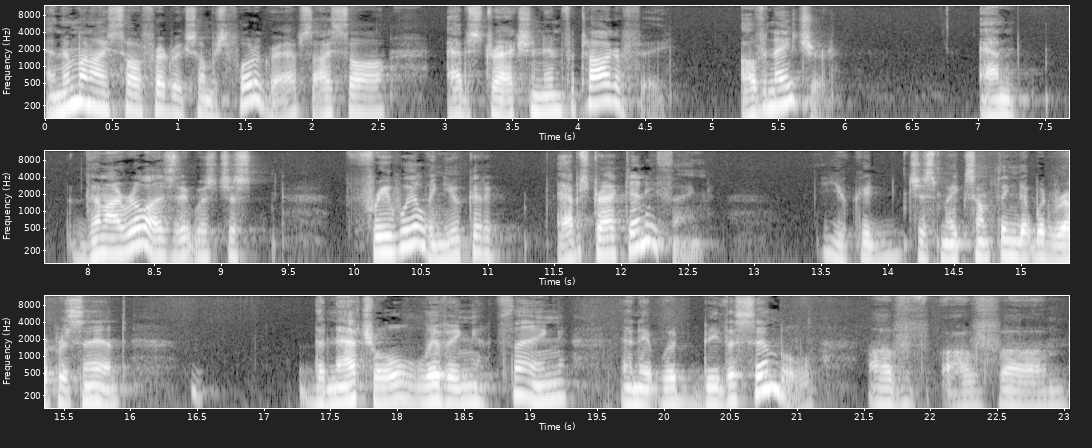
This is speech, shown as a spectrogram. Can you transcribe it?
And then when I saw Frederick Sommer's photographs, I saw abstraction in photography of nature. And then I realized it was just freewheeling. You could abstract anything. You could just make something that would represent the natural living thing, and it would be the symbol of, of um,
